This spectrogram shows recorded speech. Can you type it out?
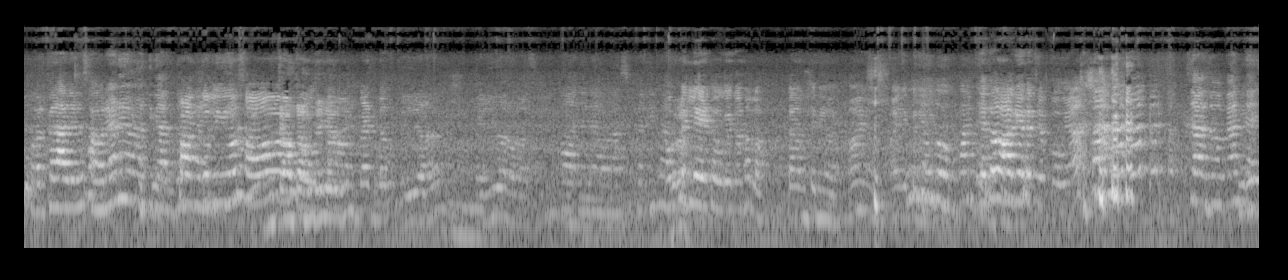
ਹੋਰ ਕਰਾ ਦੇ ਸੌਰਿਆਂ ਨੇ ਆਉਣਾ ਸੀ ਗੱਲ ਪੱਗ ਲਿਓ ਚੱਲਦਾ ਹੁੰਦਾ ਹੀ ਆ ਜੀ। ਬੈੱਡ ਆ ਨੇ ਆਉਣਾ ਸੀ। ਕਦੀ ਉਹ ਫਿਰ ਲੇਟ ਹੋ ਗਏ ਕਹਿੰਦਾ ਲਾ ਟਾਈਮ ਤੇ ਨਹੀਂ ਹੋਇਆ ਆਏ ਆਏ ਕਰੀ। ਜਦੋਂ ਆ ਗਏ ਫਿਰ ਚੁੱਪ ਹੋ ਗਿਆ। ਚੱਲ ਦੋ ਘੰਟੇ।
